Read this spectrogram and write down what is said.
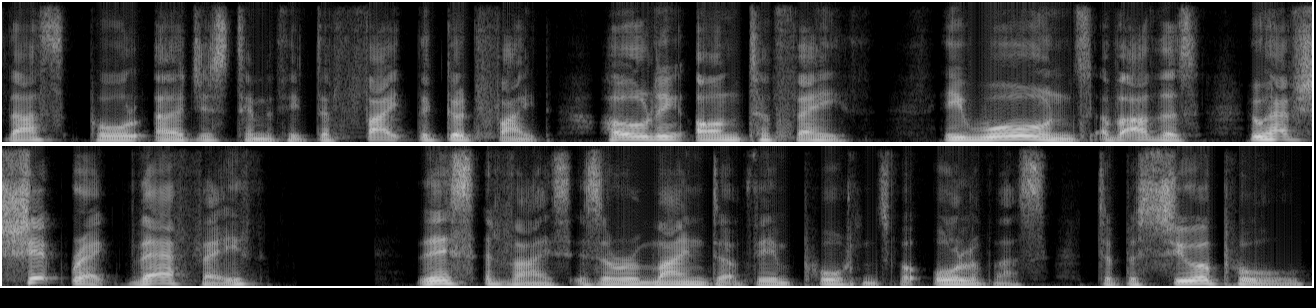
Thus, Paul urges Timothy to fight the good fight, holding on to faith. He warns of others who have shipwrecked their faith. This advice is a reminder of the importance for all of us to pursue a Paul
